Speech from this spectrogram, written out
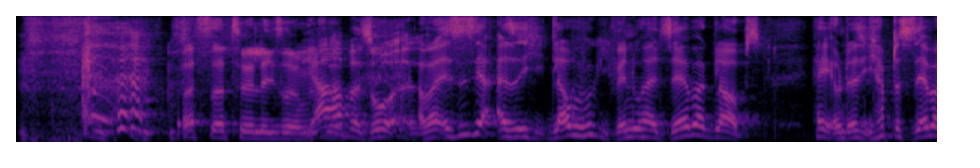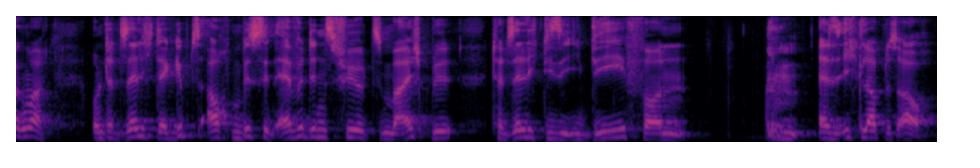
Was natürlich so. Ja, aber so. Äh, aber es ist ja, also ich glaube wirklich, wenn du halt selber glaubst, hey, und das, ich habe das selber gemacht, und tatsächlich, da gibt es auch ein bisschen Evidence für zum Beispiel tatsächlich diese Idee von, also ich glaube das auch.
